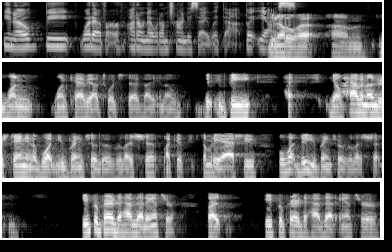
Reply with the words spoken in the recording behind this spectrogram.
you know be whatever i don't know what i'm trying to say with that but yeah you know uh, um, one one caveat to what you said about you know be, be you know, have an understanding of what you bring to the relationship. Like if somebody asks you, well, what do you bring to a relationship? Be prepared to have that answer, but be prepared to have that answer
